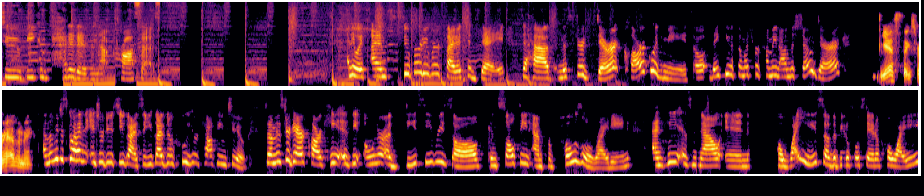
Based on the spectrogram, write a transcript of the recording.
to be competitive in that process. Anyways, I am super duper excited today to have Mr. Derek Clark with me. So thank you so much for coming on the show, Derek. Yes, thanks for having me. And let me just go ahead and introduce you guys so you guys know who you're talking to. So, Mr. Derek Clark, he is the owner of DC Resolve Consulting and Proposal Writing, and he is now in Hawaii, so the beautiful state of Hawaii.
